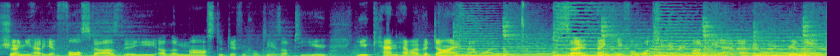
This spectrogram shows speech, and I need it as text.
shown you how to get four stars. The other master difficulty is up to you. You can, however, die in that one. So, thank you for watching, everybody, and I hope you really enjoyed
